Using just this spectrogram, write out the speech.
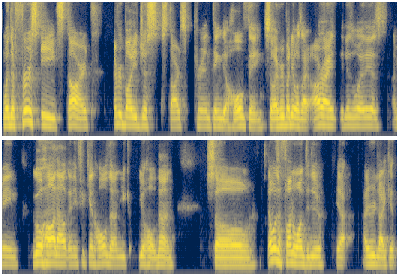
when the first eat start, everybody just starts printing the whole thing. So everybody was like, all right, it is what it is. I mean, go hard out. And if you can hold on, you, you hold on. So that was a fun one to do. Yeah, I really like it.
